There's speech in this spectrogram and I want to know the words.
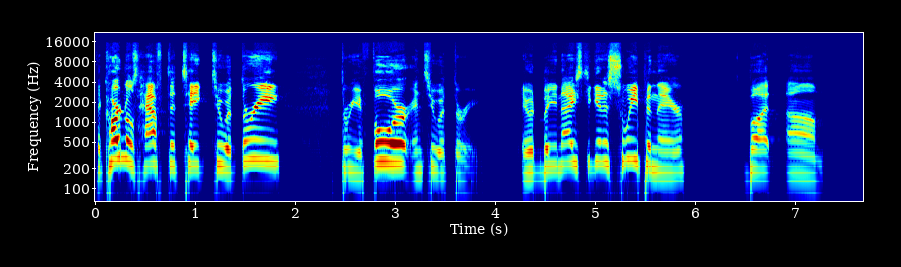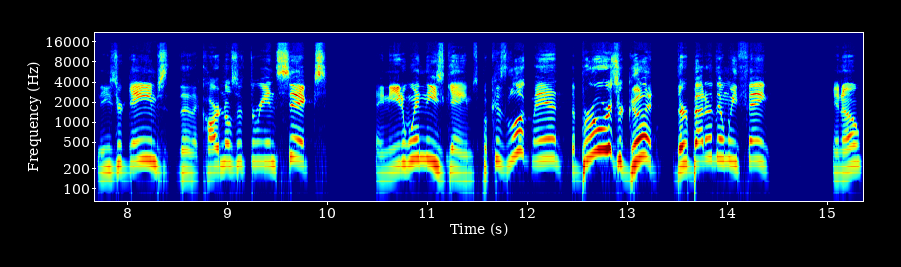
the Cardinals have to take two or three, three or four, and two or three. It would be nice to get a sweep in there, but um, these are games. The, the Cardinals are three and six. They need to win these games because look, man, the Brewers are good. They're better than we think. You know,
